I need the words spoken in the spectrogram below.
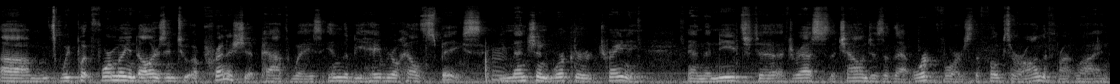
Um, we put $4 million into apprenticeship pathways in the behavioral health space. You mentioned worker training and the needs to address the challenges of that workforce, the folks who are on the front line.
